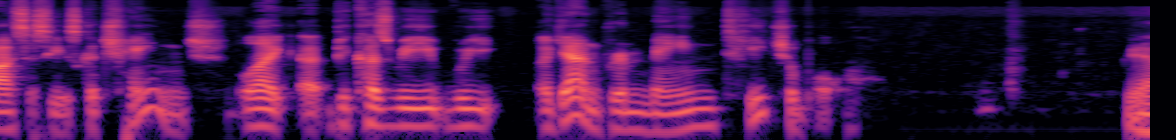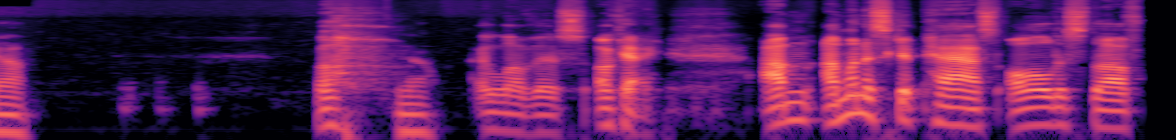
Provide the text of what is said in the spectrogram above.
processes could change like uh, because we we again remain teachable. Yeah. Oh yeah. I love this. Okay i'm i'm gonna skip past all the stuff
